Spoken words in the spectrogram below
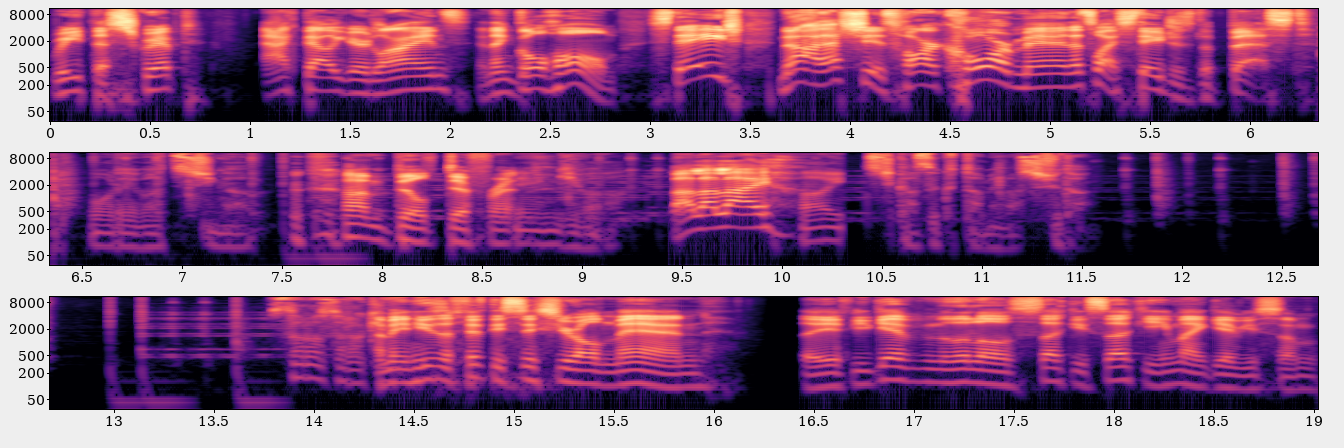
read the script, act out your lines, and then go home. Stage? Nah, that shit is hardcore, man. That's why stage is the best. I'm built different. La la la. I mean, he's a 56 year old man. So if you give him a little sucky sucky, he might give you some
